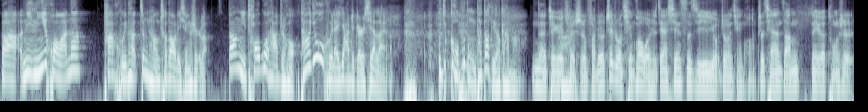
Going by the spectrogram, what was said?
啊你你一晃完呢，他回他正常车道里行驶了。当你超过他之后，他又回来压这根线来了，我就搞不懂他到底要干嘛。那这个确实，反正这种情况我是见新司机有这种情况。之前咱们那个同事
